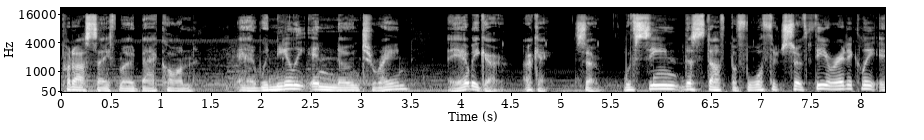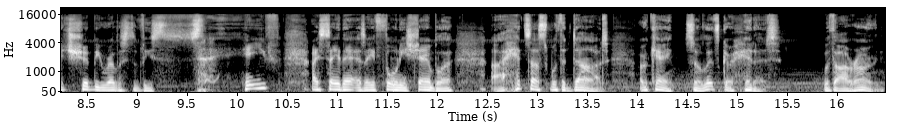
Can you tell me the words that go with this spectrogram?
Put our safe mode back on, and we're nearly in known terrain. There we go. Okay, so we've seen this stuff before, so theoretically it should be relatively safe. I say that as a thorny shambler uh, hits us with a dart. Okay, so let's go hit it with our own.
